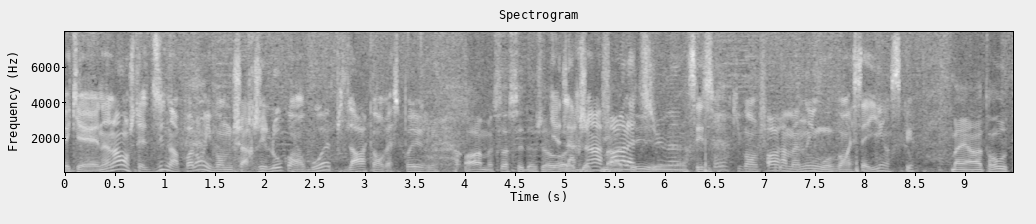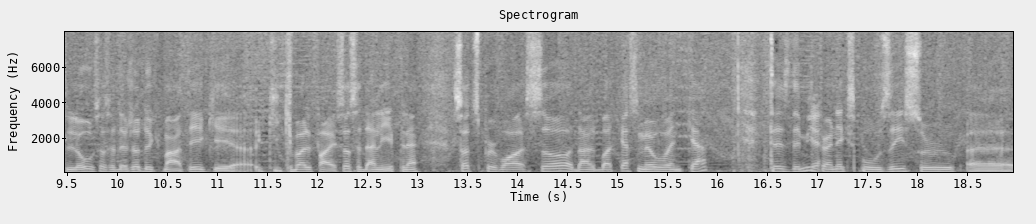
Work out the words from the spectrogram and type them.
fait que, non, non, je te le dis, dans pas long, ils vont nous charger l'eau qu'on boit puis l'air qu'on respire. là. Ah, mais ça, c'est déjà. Il y a de l'argent à faire là-dessus, euh, man. C'est sûr qu'ils vont le faire à donné ou ils vont essayer, en tout cas. Ben, entre autres, l'eau, ça, c'est déjà documenté qui, euh, qui, qui veulent faire ça. C'est dans les plans. Ça, tu peux voir ça dans le podcast numéro 24. Test Demi fait un exposé sur, euh,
